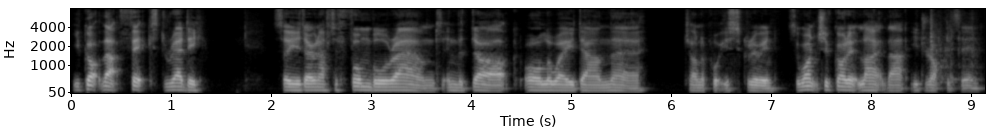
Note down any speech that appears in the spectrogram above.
You've got that fixed, ready. So you don't have to fumble around in the dark all the way down there trying to put your screw in. So once you've got it like that, you drop it in.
